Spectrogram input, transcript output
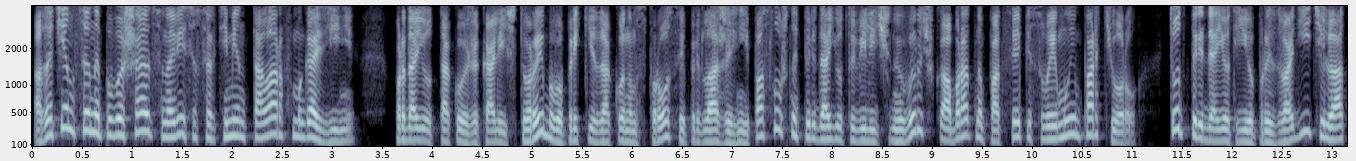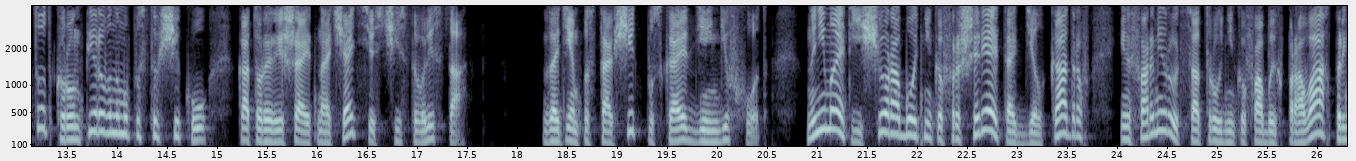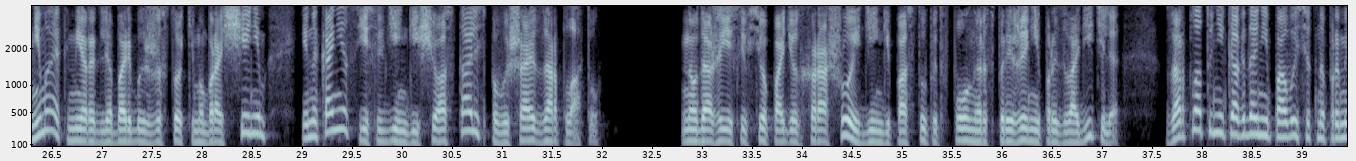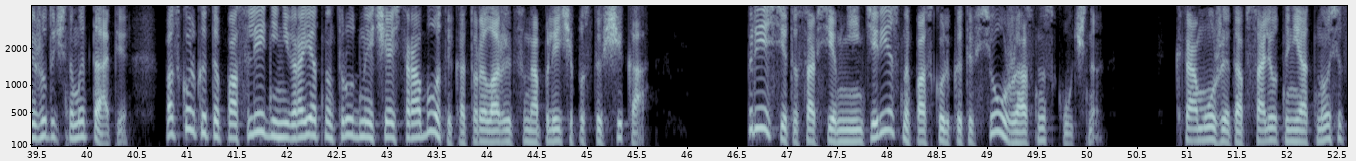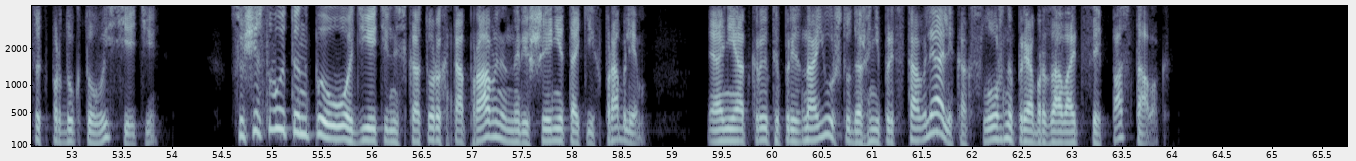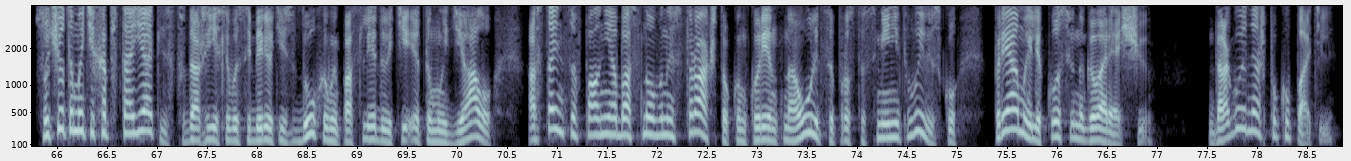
А затем цены повышаются на весь ассортимент товаров в магазине, продают такое же количество рыбы вопреки законам спроса и предложений и послушно передают увеличенную выручку обратно по цепи своему импортеру. Тот передает ее производителю, а тот коррумпированному поставщику, который решает начать все с чистого листа. Затем поставщик пускает деньги в ход нанимает еще работников, расширяет отдел кадров, информирует сотрудников об их правах, принимает меры для борьбы с жестоким обращением и, наконец, если деньги еще остались, повышает зарплату. Но даже если все пойдет хорошо и деньги поступят в полное распоряжение производителя, зарплату никогда не повысят на промежуточном этапе, поскольку это последняя невероятно трудная часть работы, которая ложится на плечи поставщика. Прессе это совсем не интересно, поскольку это все ужасно скучно. К тому же это абсолютно не относится к продуктовой сети. Существуют НПО, деятельность которых направлена на решение таких проблем. И они открыто признают, что даже не представляли, как сложно преобразовать цепь поставок. С учетом этих обстоятельств, даже если вы соберетесь с духом и последуете этому идеалу, останется вполне обоснованный страх, что конкурент на улице просто сменит вывеску, прямо или косвенно говорящую. Дорогой наш покупатель,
